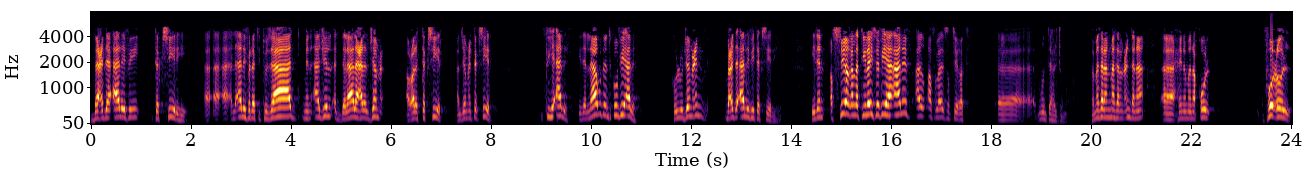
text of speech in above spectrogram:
بعد ألف تكسيره. الألف التي تزاد من أجل الدلالة على الجمع أو على التكسير الجمع التكسير. فيه ألف إذا لابد أن تكون فيه ألف. كل جمع بعد ألف تكسيره. إذا الصيغ التي ليس فيها ألف أصلا ليست صيغة آه، منتهى الجموع فمثلا مثلا عندنا آه، حينما نقول فعل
